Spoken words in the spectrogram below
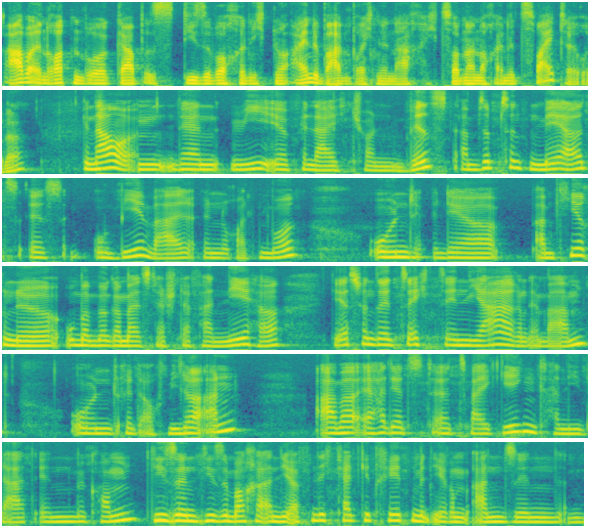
Aber in Rottenburg gab es diese Woche nicht nur eine bahnbrechende Nachricht, sondern noch eine zweite, oder? Genau, ähm, denn wie ihr vielleicht schon wisst, am 17. März ist OB-Wahl in Rottenburg und der amtierende Oberbürgermeister Stefan Neher, der ist schon seit 16 Jahren im Amt und tritt auch wieder an. Aber er hat jetzt äh, zwei GegenkandidatInnen bekommen. Die sind diese Woche an die Öffentlichkeit getreten mit ihrem Ansinnen, ähm,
